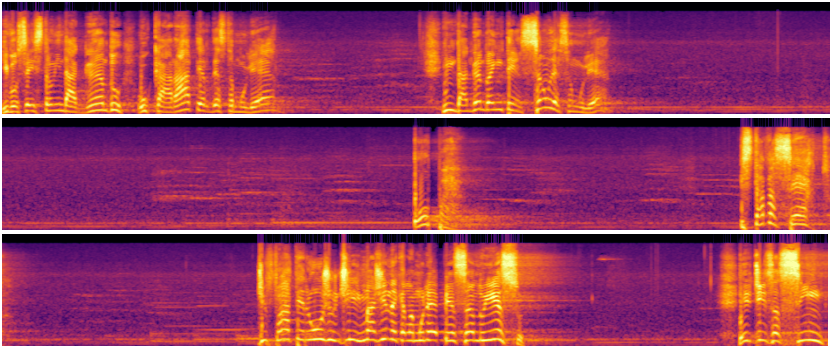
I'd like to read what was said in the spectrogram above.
e vocês estão indagando o caráter desta mulher, indagando a intenção dessa mulher. Opa! Estava certo. De fato, era hoje o dia. Imagina aquela mulher pensando isso. Ele diz assim:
